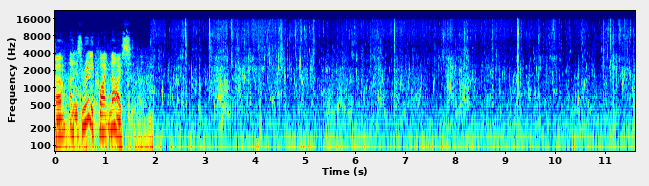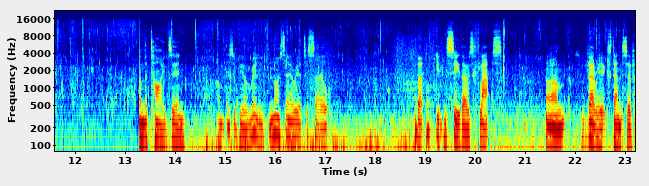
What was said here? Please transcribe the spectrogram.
um, and it's really quite nice. when the tide's in, um, this would be a really nice area to sail. But you can see those flats, um, very extensive.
